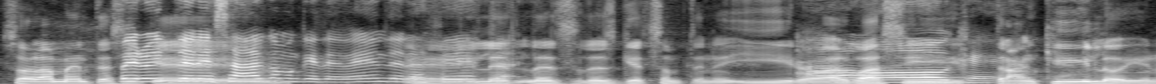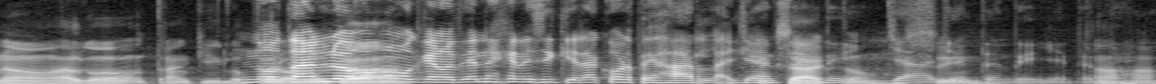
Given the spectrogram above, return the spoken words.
Solamente así Pero que, interesada como que te ven de la "Hey, fiesta. let's, let's get something to eat, o Ah, algo así, tranquilo, you know, algo tranquilo. No pero tan luego nunca- como que no tienes que ni siquiera cortejarla. Ya Exacto, entendí. Ya, sí. ya entendí, ya entendí. Ajá.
